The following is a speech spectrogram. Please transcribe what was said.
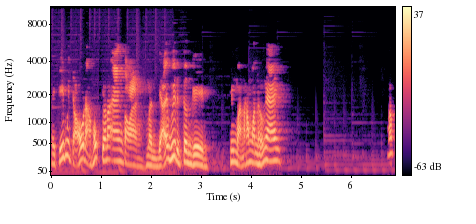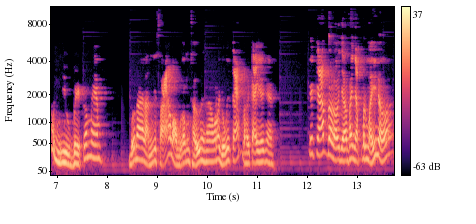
Thì kiếm cái chỗ nào hút cho nó an toàn mình giải quyết được cơn ghiền. Nhưng mà nó không ảnh hưởng ai. Nó có nhiều việc lắm em bữa nay làm như xả bầu tâm sự hay sao? Nó vụ cái cáp là hơi cay đó nha. Cái cáp đó là giờ phải nhập bên mỹ nữa.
